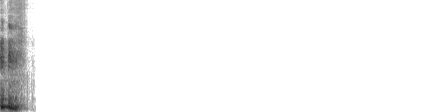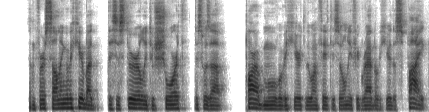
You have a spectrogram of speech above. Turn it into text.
I'm first selling over here, but this is too early to short. This was a par move over here to the 150. So only if you grab over here the spike.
